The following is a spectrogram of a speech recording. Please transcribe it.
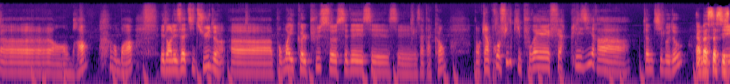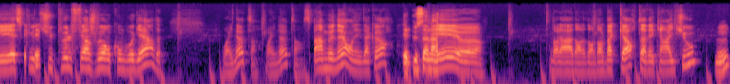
euh, en bras, en bras, et dans les attitudes. euh, pour moi, il colle plus euh, ses, ses- ses attaquants. Donc un profil qui pourrait faire plaisir à Tom Thibodeau. ah bah ça, c'est Et est-ce que tu peux le faire jouer en combo garde? Why not? Why not? C'est pas un meneur, on est d'accord? c'est plus un Et euh, dans, la, dans, dans, dans le backcourt avec un IQ, Mhm.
